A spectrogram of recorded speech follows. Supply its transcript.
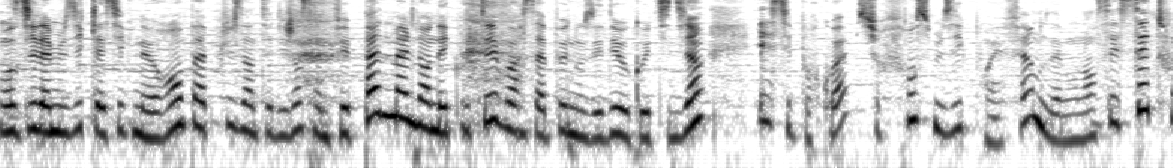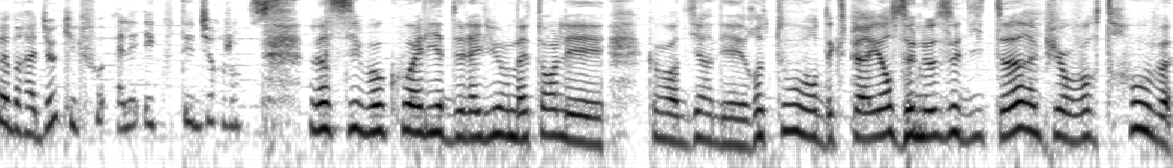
Bon, si la musique classique ne rend pas plus intelligent, ça ne fait pas de mal d'en écouter, voire ça peut nous aider au quotidien. Et c'est pourquoi, sur francemusique.fr, nous avons lancé cette web radio qu'il faut aller écouter d'urgence. Merci beaucoup, Aliette de la Lue. On attend les, comment dire, les retours d'expérience de nos auditeurs. Et puis, on vous retrouve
